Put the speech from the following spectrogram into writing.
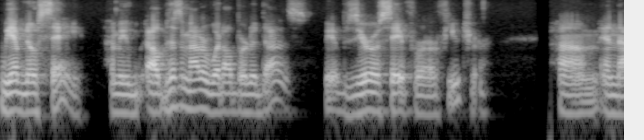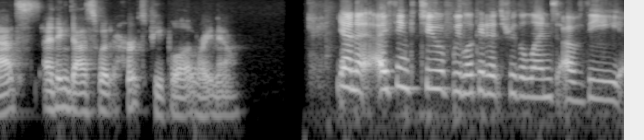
we have no say I mean, it doesn't matter what Alberta does. We have zero say for our future. Um, and that's, I think that's what hurts people right now. Yeah, and I think too, if we look at it through the lens of the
